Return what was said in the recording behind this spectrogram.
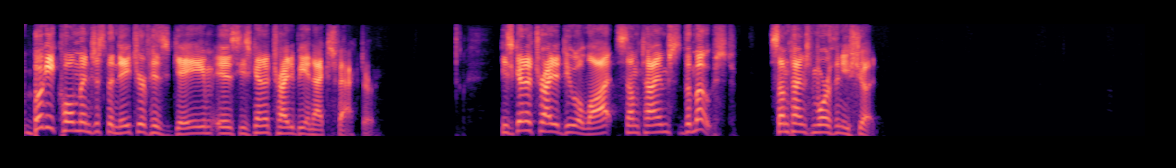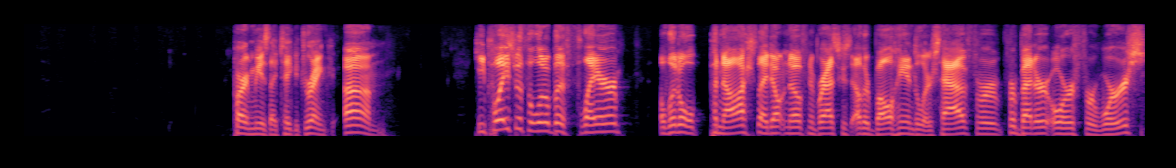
Boogie Coleman, just the nature of his game is he's going to try to be an X factor. He's going to try to do a lot, sometimes the most, sometimes more than he should. Pardon me as I take a drink. Um, he plays with a little bit of flair, a little panache that I don't know if Nebraska's other ball handlers have for for better or for worse.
